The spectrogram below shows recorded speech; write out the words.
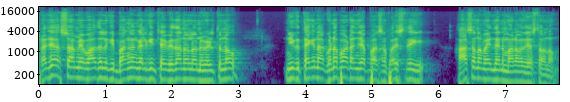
ప్రజాస్వామ్యవాదులకి భంగం కలిగించే విధానంలో నువ్వు వెళ్తున్నావు. నీకు తగిన గుణపాఠం చెప్పాల్సిన పరిస్థితి ఆసనమైందని మనం చేస్తా ఉన్నాం.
